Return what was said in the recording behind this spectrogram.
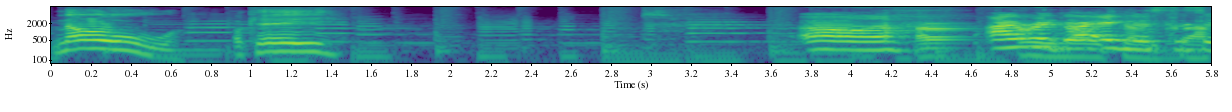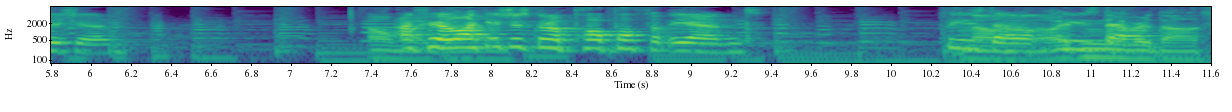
No! Okay? Oh, I I'm regretting this crap. decision. Oh I feel like it's just gonna pop off at the end. Please no, don't. No, no, please it don't. never does.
